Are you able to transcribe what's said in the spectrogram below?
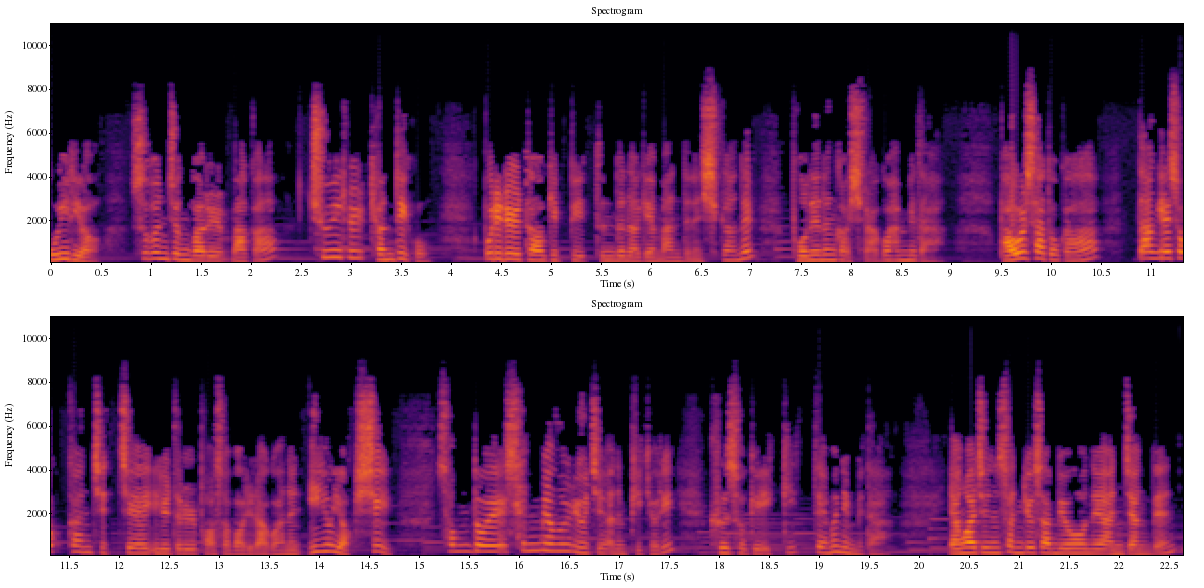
오히려 수분 증발을 막아 추위를 견디고 뿌리를 더 깊이 든든하게 만드는 시간을 보내는 것이라고 합니다. 바울 사도가 땅에 속한 지체의 일들을 벗어버리라고 하는 이유 역시 성도의 생명을 유지하는 비결이 그 속에 있기 때문입니다. 양화진 선교사 묘원에 안장된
